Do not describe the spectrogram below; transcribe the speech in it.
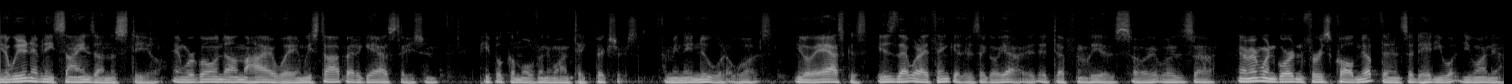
You know, we didn't have any signs on the steel, and we're going down the highway, and we stop at a gas station. People come over and they want to take pictures. I mean, they knew what it was. You know, they ask us, "Is that what I think it is?" I go, "Yeah, it, it definitely is." So it was. Uh, I remember when Gordon first called me up then and said, "Hey, do you, do you want to?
